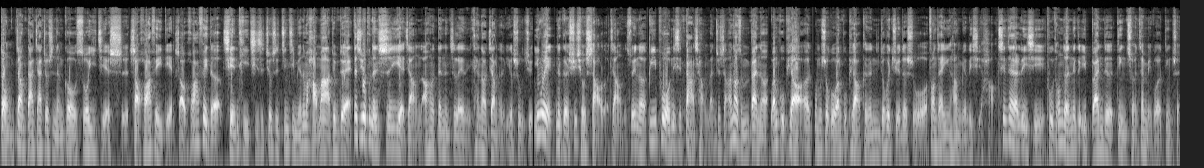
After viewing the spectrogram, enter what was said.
动，让大家就是能够缩衣节食，少花费一点，少花费的前提其实就是经济没有那么好嘛，对不对？但是又不能失业这样，然后等等之类的，你看到这样的一个数据，因为那个需求少了这样子，所以呢，逼迫那些大厂们就想啊，那怎么办呢？玩股票，呃，我们说过玩股票，可能你就会觉得说放在银行里面利息好，现在的利息普通的那个一般的定存，在美国的定存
